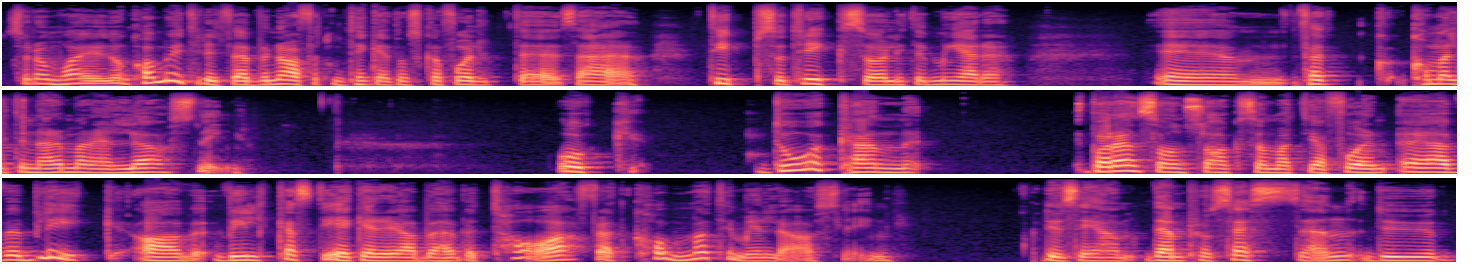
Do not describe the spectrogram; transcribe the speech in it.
Så de, har ju, de kommer ju till ditt webbinar för att de tänker att de ska få lite så här, tips och tricks och lite mer eh, för att komma lite närmare en lösning. Och då kan bara en sån sak som att jag får en överblick av vilka steg jag behöver ta för att komma till min lösning. Det vill säga den processen du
